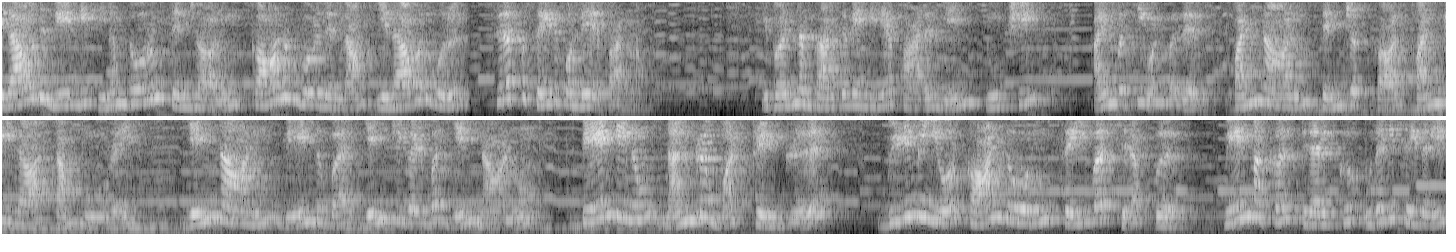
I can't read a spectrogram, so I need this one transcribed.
ஏதாவது வேண்டி தினம்தோறும் சென்றாலும் காணும் பொழுதெல்லாம் ஏதாவது ஒரு சிறப்பு செய்து கொண்டே இருப்பார்களாம். இப்பொழுது நாம் பார்க்க வேண்டிய பாடல் எண் நூற்றி ஐம்பத்தி ஒன்பது. பன்னாலும் சென்றக்கால் பண்பிலா தம் மூளை என்னானும் வேண்டுப என்றிகழ்வ என் நானும் வேண்டினும் நன்று மற்றென்று விழுமியோர் காண்தோறும் செய்வர் சிறப்பு. மேன்மக்கள் பிறருக்கு உதவி செய்தலில்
